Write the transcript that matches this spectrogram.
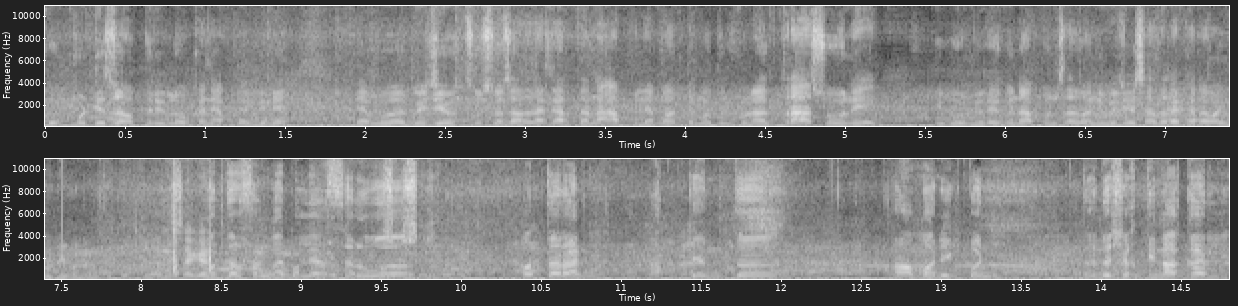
खूप मोठी जबाबदारी लोकांनी आपल्याला दिली आहे. त्यामुळे विजय उत्सव साजरा करताना आपल्या माध्यमातून कुणाला त्रास होऊ नये ही भूमिका घेऊन आपण सर्वांनी विजय साजरा करावा एवढी विनंती करतो आणि सगळ्या मतदारसंघातल्या सर्व मतदारांनी अत्यंत प्रामाणिकपणे धनशक्ती नाकारली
